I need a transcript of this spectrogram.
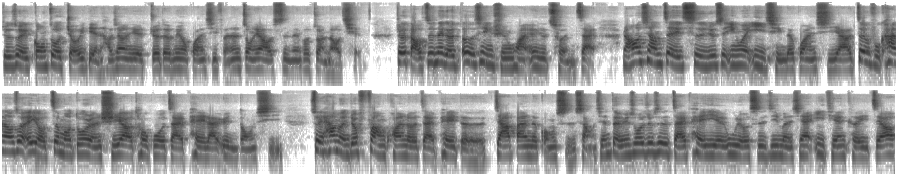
就是所以工作久一点，好像也觉得没有关系，反正重要的是能够赚到钱。就导致那个恶性循环一直存在。然后像这一次，就是因为疫情的关系啊，政府看到说，哎，有这么多人需要透过宅配来运东西，所以他们就放宽了宅配的加班的工时上限。等于说，就是宅配业物流司机们现在一天可以，只要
